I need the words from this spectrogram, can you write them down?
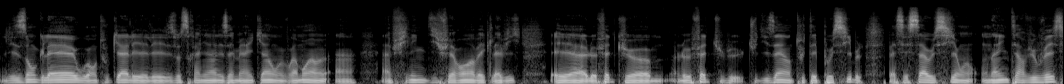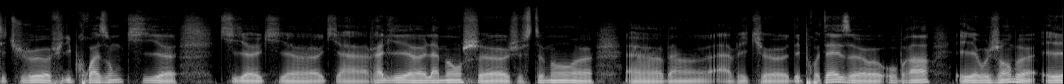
les Anglais ou en tout cas les, Australiens, les Américains ont vraiment un, feeling différent avec la vie. Et euh, le fait que le fait tu, tu disais hein, tout est possible, bah, c'est ça aussi. On, a interviewé, si tu veux, Philippe Croison qui euh, euh, qui, qui, a rallié la Manche justement ben, avec des prothèses aux bras et aux jambes. Et,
